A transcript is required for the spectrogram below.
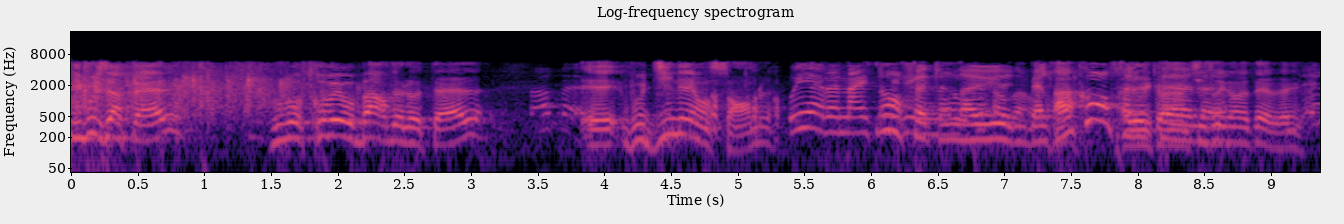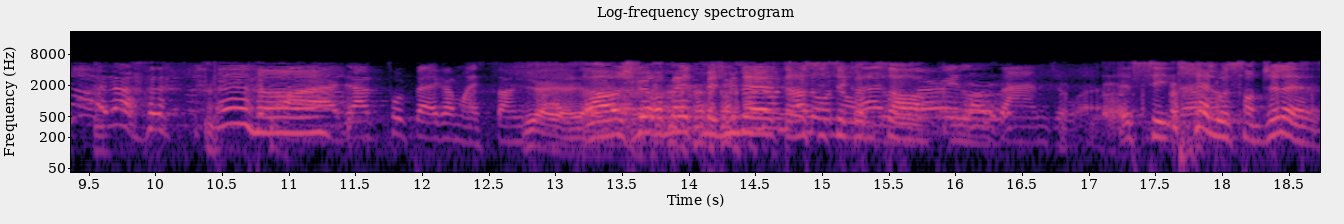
il vous appelle. Vous vous retrouvez au bar de l'hôtel et vous dînez ensemble. We had a nice Non, en fait, on a eu une belle Ah, rencontre à il y a quand même un petit truc dans l'hôtel. Ah, je vais remettre mes lunettes hein, si c'est comme ça. very Los Angeles. C'est très Los Angeles.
